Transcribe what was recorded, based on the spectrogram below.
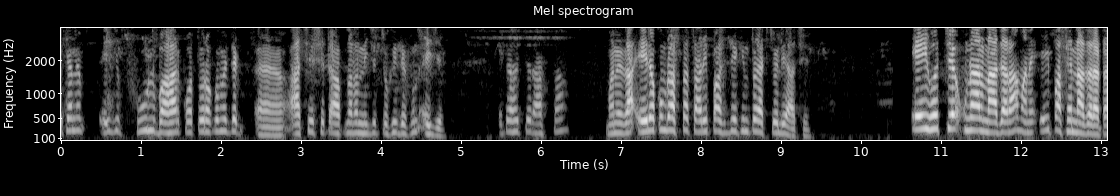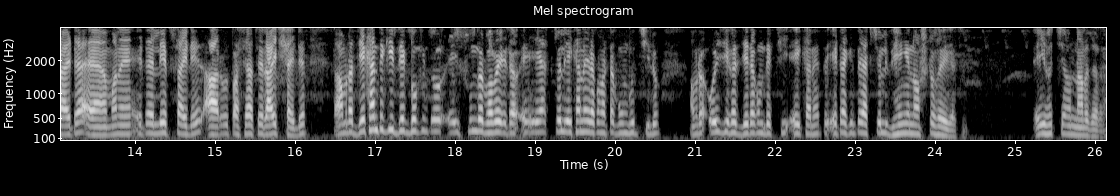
এখানে এই যে ফুল বাহার কত রকমের যে আছে সেটা আপনারা নিজের চোখেই দেখুন। এই যে এটা হচ্ছে রাস্তা। মানে এইরকম রাস্তা চারিপাশ দিয়ে কিন্তু অ্যাকচুয়ালি আছে। এই হচ্ছে ওনার নাজারা মানে এই পাশের নাজারাটা, এটা মানে এটা লেফট সাইডের আর ওই পাশে আছে রাইট সাইডের তো আমরা যেখান থেকেই দেখব কিন্তু এই সুন্দরভাবে এটা এই অ্যাকচুয়ালি এখানে এরকম একটা গম্বুজ ছিল। আমরা ওই জায়গায় যেরকম দেখছি এইখানে, তো এটা কিন্তু অ্যাকচুয়ালি ভেঙে নষ্ট হয়ে গেছে। এই হচ্ছে আমার নারাজারা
